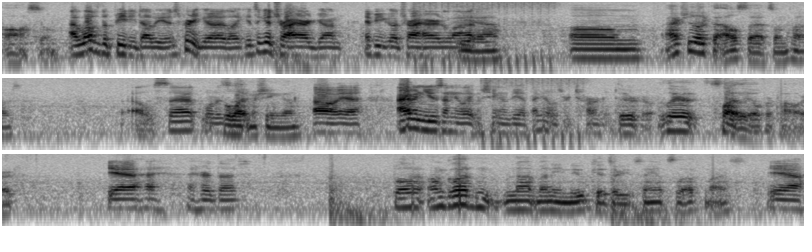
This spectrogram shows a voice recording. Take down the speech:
Awesome. I love the PDW. It's pretty good. Like it's a good tryhard gun if you go try hard a lot. Yeah. Um, I actually like the LSAT sometimes. LSAT. What is The it? light machine gun. Oh yeah. I haven't used any light machine guns yet. That guy was retarded. They're they're slightly overpowered, Yeah, I, I heard that. but I'm glad n- not many new kids are using it, so that's nice. Yeah.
